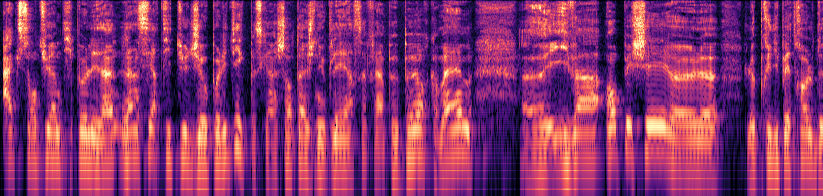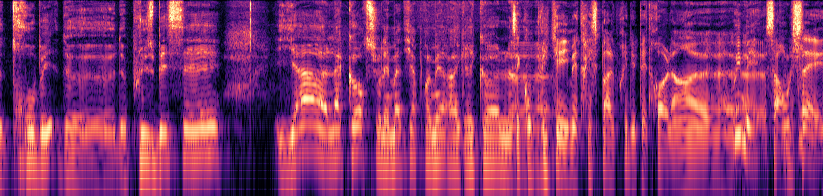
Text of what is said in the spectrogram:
accentuer un petit peu l'incertitude géopolitique, parce qu'un chantage nucléaire, ça fait un peu peur quand même. Euh, il va empêcher euh, le, le prix du pétrole de trop ba- de, de plus baisser. Il y a l'accord sur les matières premières agricoles. C'est euh, compliqué, ils maîtrisent pas le prix du pétrole. hein, euh, Oui, mais ça on le sait.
